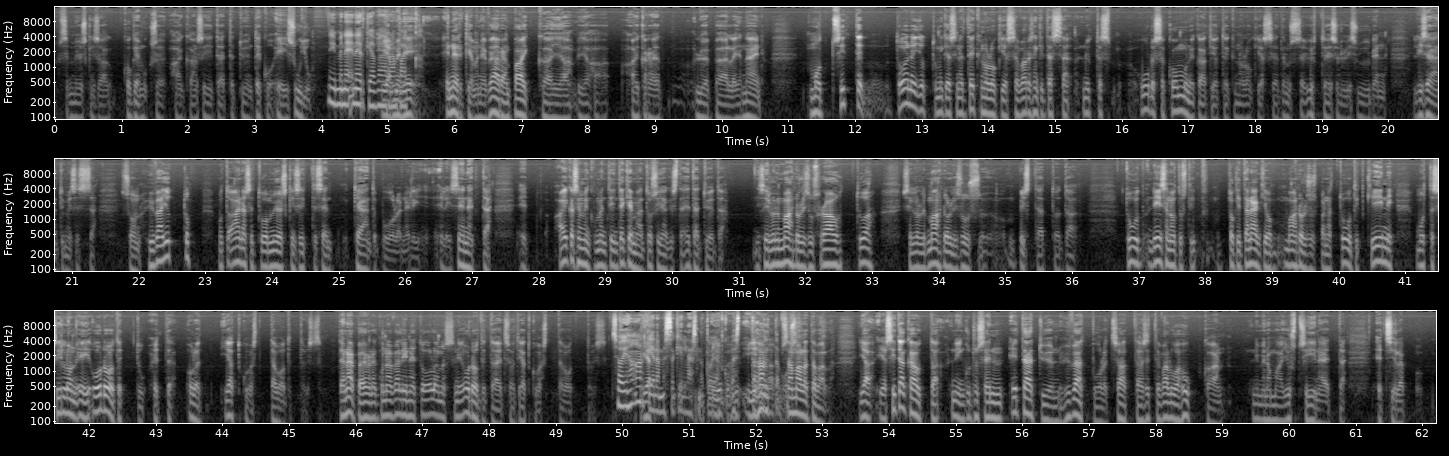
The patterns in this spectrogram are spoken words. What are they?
se myöskin saa kokemuksen aikaan siitä, että työnteko ei suju. Niin menee energia väärään ja menee, paikkaan. Energia menee väärään paikkaan ja, ja aikarajat lyö päälle ja näin. Mutta sitten toinen juttu, mikä siinä teknologiassa, varsinkin tässä nyt tässä uudessa kommunikaatioteknologiassa ja tämmöisessä yhteisöllisyyden lisääntymisessä se on hyvä juttu, mutta aina se tuo myöskin sitten sen kääntöpuolen, eli, eli sen, että, että aikaisemmin kun mentiin tekemään tosiaankin sitä etätyötä, niin silloin oli mahdollisuus rauhoittua, silloin oli mahdollisuus pistää tuota, tuut, niin sanotusti, toki tänäänkin on mahdollisuus panna tuutit kiinni, mutta silloin ei odotettu, että olet jatkuvasti tavoitettavissa tänä päivänä, kun nämä välineet on olemassa, niin odotetaan, että se on jatkuvasti tavoitettavissa. Se on ihan arkielämässäkin ja, läsnä tuo jatkuvasti Ihan samalla tavalla. Ja, ja sitä kautta niin kun sen etätyön hyvät puolet saattaa sitten valua hukkaan nimenomaan just siinä, että, että siellä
